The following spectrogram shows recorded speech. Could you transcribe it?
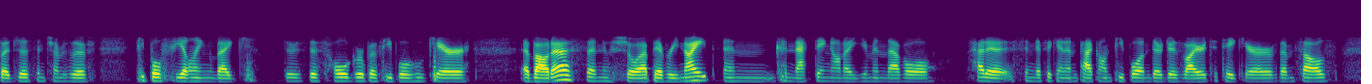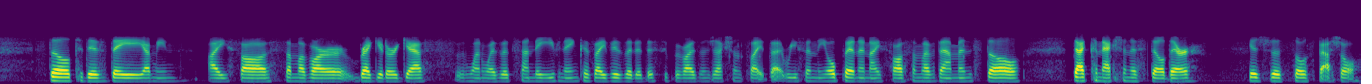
but just in terms of people feeling like there's this whole group of people who care about us and who show up every night and connecting on a human level had a significant impact on people and their desire to take care of themselves. Still to this day i mean I saw some of our regular guests. When was it Sunday evening? Because I visited the supervised injection site that recently opened, and I saw some of them, and still, that connection is still there. it's just so special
